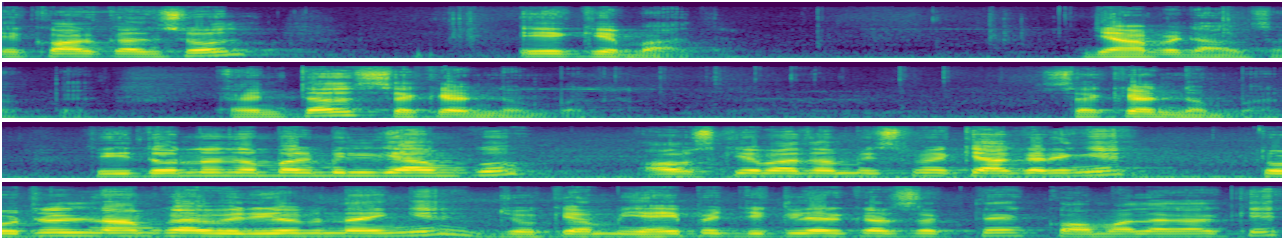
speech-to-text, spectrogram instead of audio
एक और कंसोल ए के बाद यहाँ पे डाल सकते हैं। Enter second number second number तो ये दोनों नंबर मिल गया हमको। और उसके बाद हम इसमें क्या करेंगे? टोटल नाम का वेरिएबल बनाएँगे, जो कि हम यहीं पे डिक्लेयर कर सकते हैं कॉमा लगा के।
